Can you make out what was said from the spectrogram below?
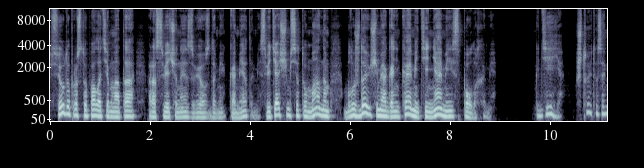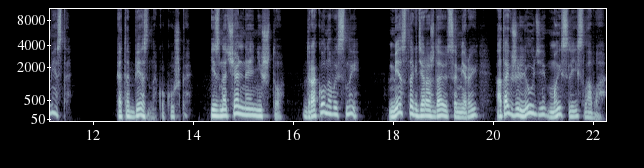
Всюду проступала темнота, рассвеченная звездами, кометами, светящимся туманом, блуждающими огоньками, тенями и сполохами. «Где я? Что это за место?» «Это бездна, кукушка. Изначальное ничто. Драконовы сны. Место, где рождаются миры, а также люди, мысли и слова.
